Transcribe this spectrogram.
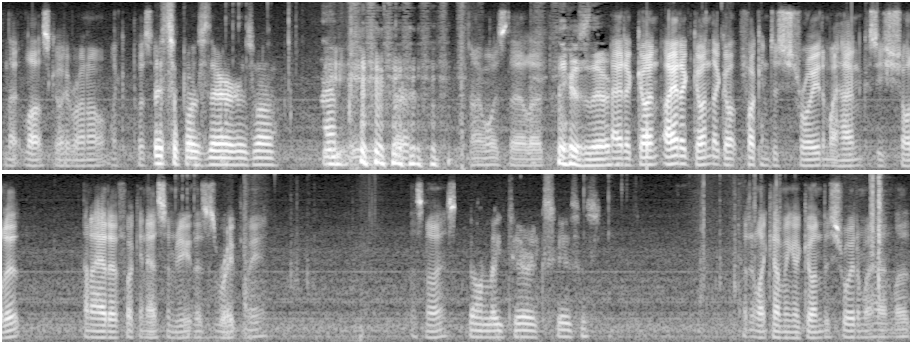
And that last guy ran out like a pussy. Bishop was there as well. Um, He- he was there. I was there, lad. he was there. I had a gun. I had a gun that got fucking destroyed in my hand because he shot it, and I had a fucking SMG that just raped me. That's nice. Don't like to hear excuses. I don't like having a gun destroyed in my hand, lad.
